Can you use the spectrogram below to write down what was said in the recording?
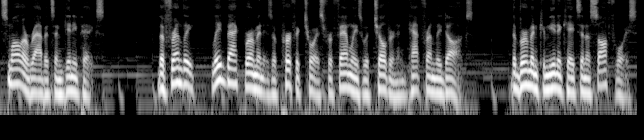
smaller rabbits, and guinea pigs. The friendly, Laid back Birman is a perfect choice for families with children and cat friendly dogs. The Birman communicates in a soft voice,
